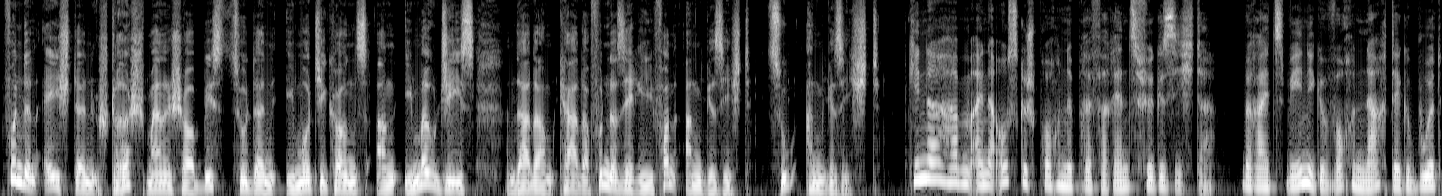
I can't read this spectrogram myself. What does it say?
von den echten Ströchmanager bis zu den Emotikons an Emojis, da am Kader von der Serie von Angesicht zu Angesicht. Kinder haben eine ausgesprochene Präferenz für Gesichter. Bereits wenige Wochen nach der Geburt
